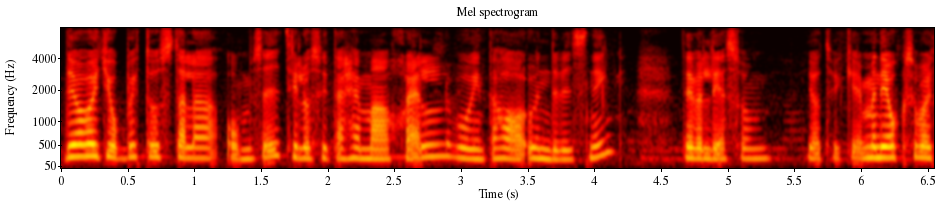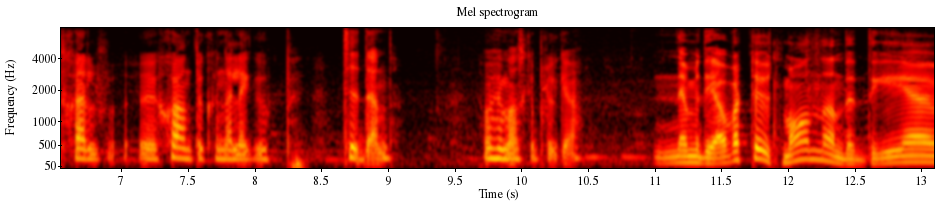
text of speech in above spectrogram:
Det har varit jobbigt att ställa om sig till att sitta hemma själv och inte ha undervisning. Det är väl det som jag tycker. Men det har också varit själv, eh, skönt att kunna lägga upp tiden och hur man ska plugga. Nej men det har varit utmanande. Det,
